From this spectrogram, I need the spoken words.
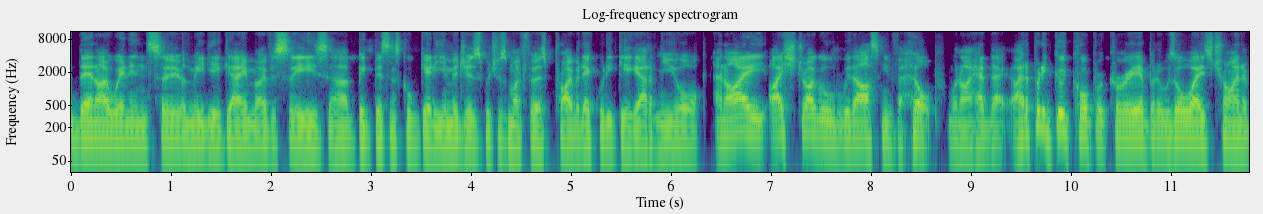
Then I went into a media game overseas, a big business called Getty Images, which was my first private equity gig out of New York. And I, I struggled with asking for help when I had that. I had a pretty good corporate career, but it was always trying to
